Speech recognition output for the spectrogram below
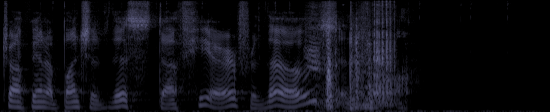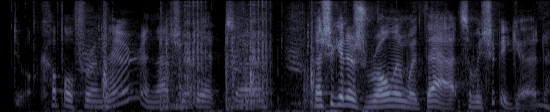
drop in a bunch of this stuff here for those, and then we'll do a couple for in there, and that should get uh, that should get us rolling with that. So we should be good.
